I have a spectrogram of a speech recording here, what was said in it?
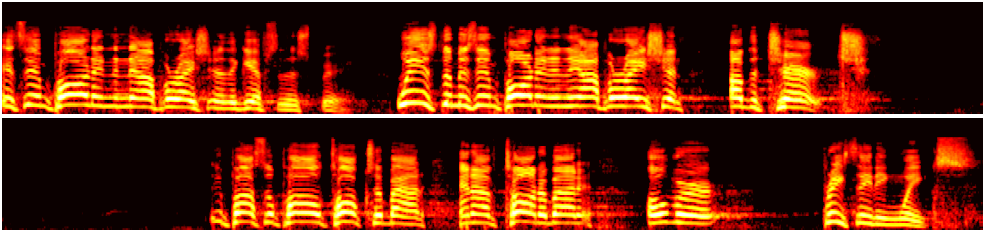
It's important in the operation of the gifts of the Spirit. Wisdom is important in the operation of the church. The Apostle Paul talks about it, and I've taught about it over preceding weeks.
